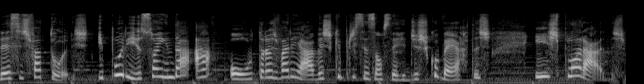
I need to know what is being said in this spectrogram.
desses fatores. E por isso ainda há outras variáveis que precisam ser descobertas e exploradas.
